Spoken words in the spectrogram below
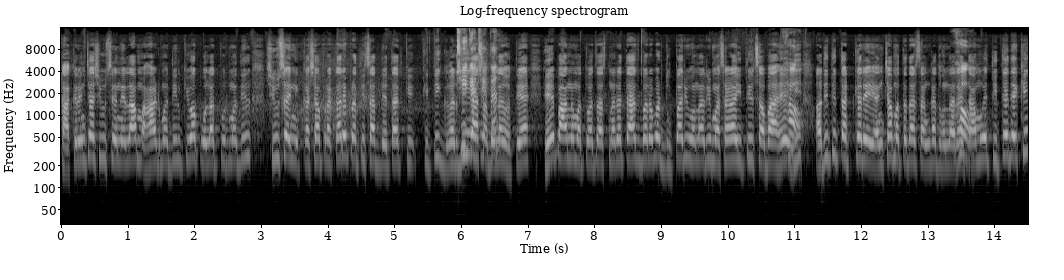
ठाकरेंच्या शिवसेनेला महाडमधील किंवा पोलादपूरमधील शिवसैनिक कशा प्रकारे प्रतिसाद देतात कि- किती गर्दी आहे, या. सभेला होते हे पाहणं महत्वाचं असणार आहे त्याचबरोबर दुपारी होणारी मसाळा येथील सभा आहे हो. ही अदिती तटकरे यांच्या मतदारसंघात होणार आहे हो. त्यामुळे तिथे देखील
